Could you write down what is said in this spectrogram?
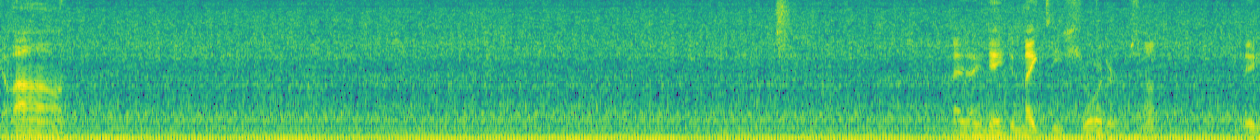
Come on. Make these shorter or something. Gee.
